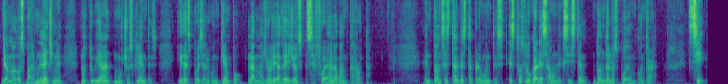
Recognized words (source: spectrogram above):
llamados bar mleczny, no tuvieran muchos clientes, y después de algún tiempo la mayoría de ellos se fue a la bancarrota. Entonces tal vez te preguntes, ¿estos lugares aún existen? ¿Dónde los puedo encontrar? Sí,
